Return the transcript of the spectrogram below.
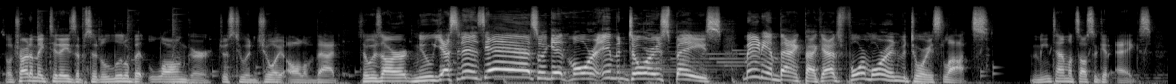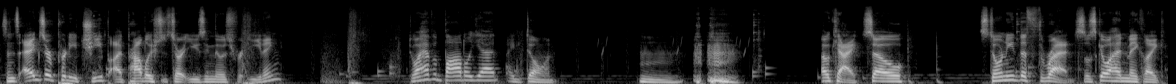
So I'll try to make today's episode a little bit longer just to enjoy all of that. So is our new, yes it is, yeah, so we get more inventory space. Medium backpack adds four more inventory slots. In the meantime, let's also get eggs. Since eggs are pretty cheap, I probably should start using those for eating. Do I have a bottle yet? I don't. Hmm. okay, so still need the thread. So let's go ahead and make like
